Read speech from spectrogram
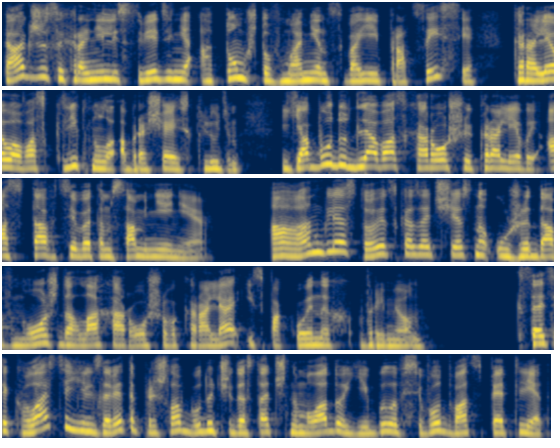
Также сохранились сведения о том, что в момент своей процессии королева воскликнула, обращаясь к людям, «Я буду для вас хорошей королевой, оставьте в этом сомнения». А Англия, стоит сказать честно, уже давно ждала хорошего короля и спокойных времен. Кстати, к власти Елизавета пришла, будучи достаточно молодой, ей было всего 25 лет.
